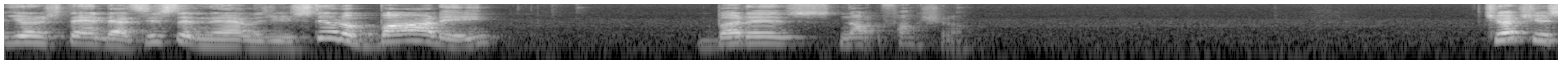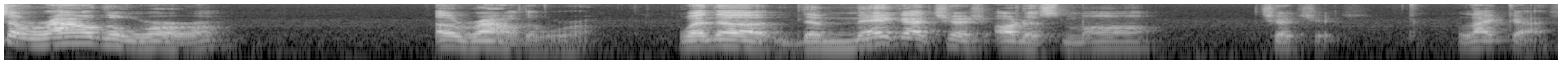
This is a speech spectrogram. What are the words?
You understand that? This is an analogy. It's still the body, but it's not functional. Churches around the world around the world, whether the mega church or the small churches like us.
